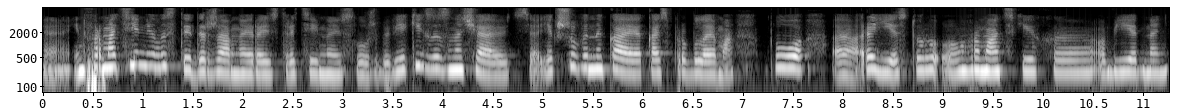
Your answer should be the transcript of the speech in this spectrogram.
Е, Інформаційні листи Державної реєстраційної служби, в яких зазначаються, якщо виникає якась проблема по е, реєстру громадських е, об'єднань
